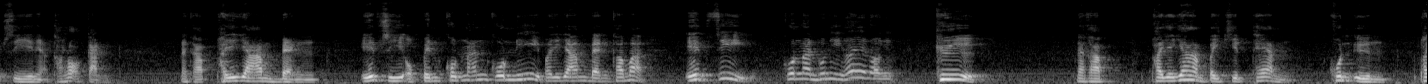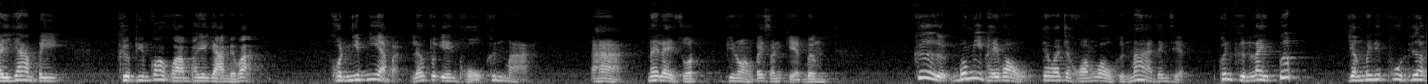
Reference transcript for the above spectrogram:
FC เนี่ยทะเลาะกันนะครับ พยายามแบ่ง FC ออกเป็นคนนั้นคนนี้ พยายามแบ่งคำว่า FC คนนั้นคนนี้เอ้ยเราคือนะครับ พยายามไปคิดแทนคนอื่น พยายามไป คือพิมพ์ข้อความพยายามแบบว่า คนเงียบๆอะแล้วตัวเองโผล่ขึ้นมา อ่า ในไลฟ์สดพี่น้องไปสังเกตเบิงคือบ่มีไผเว้า แต่ว่าจะคล้องเว้าขึ้นมาจังเสียเพิ่นขึ้นไล่ปุ๊บยังไม่ได้พูดเรื่อง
